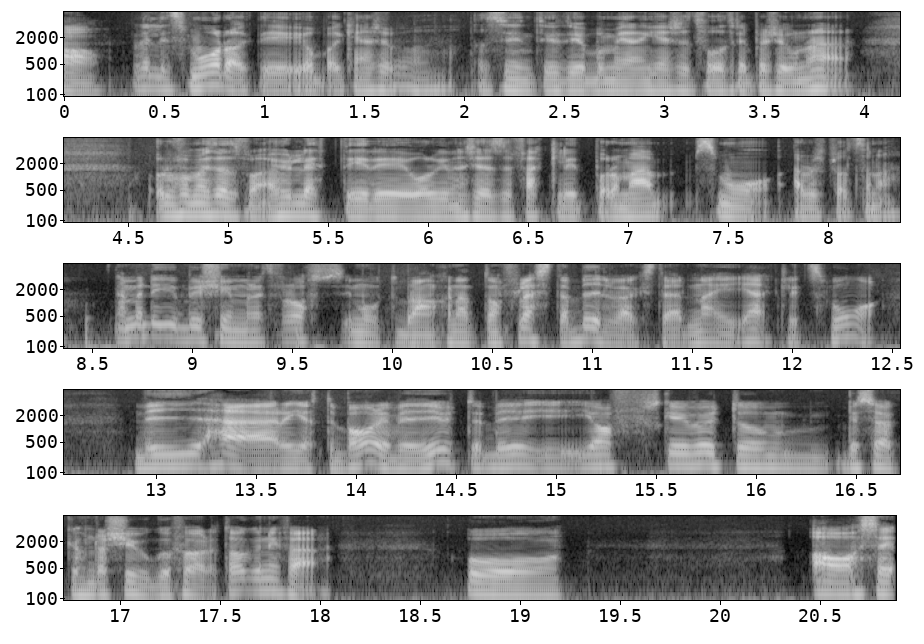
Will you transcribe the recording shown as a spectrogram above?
Ja, Väldigt små dock, det jobbar kanske, det ser inte ut att jobba mer än kanske två, tre personer här. Och då får man ställa sig frågan, hur lätt är det att organisera sig fackligt på de här små arbetsplatserna? Nej, men det är ju bekymret för oss i motorbranschen att de flesta bilverkstäderna är jäkligt små. Vi här i Göteborg, vi är ute, vi, jag ska ju vara ute och besöka 120 företag ungefär. Och ja, säg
